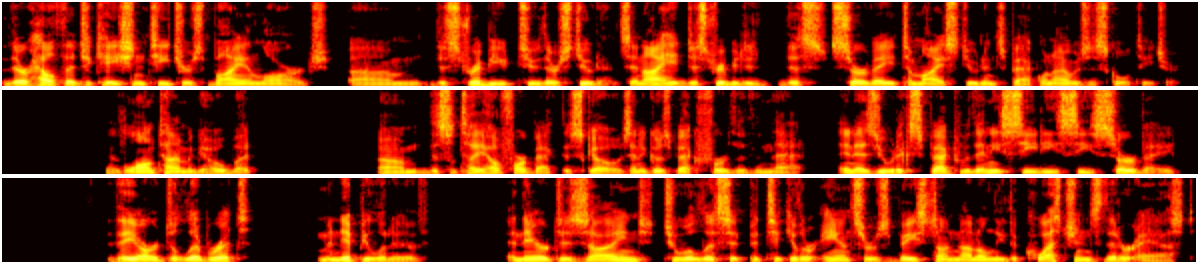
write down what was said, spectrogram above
their health education teachers, by and large, um, distribute to their students. And I had distributed this survey to my students back when I was a school teacher. It a long time ago, but um, this will tell you how far back this goes. And it goes back further than that. And as you would expect with any CDC survey, they are deliberate, manipulative, and they are designed to elicit particular answers based on not only the questions that are asked,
